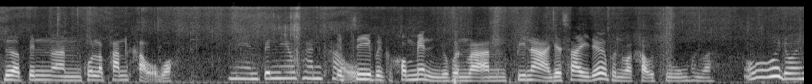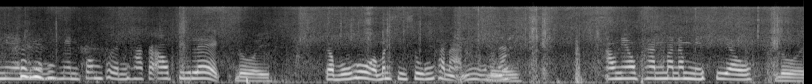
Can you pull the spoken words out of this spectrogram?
เหลือเป็นอันคนละพันเข่าบ่แม่นเป็นแนวพันธุ์เขา FC เป็นก็คอมเมนต์อยู่เพิ่นว่าอันปีหน้าจะใส่เด้อเพิ่นว่าเขาสูงเพิ่นว่าโอ้ยโดยแม่นแม่นแม่นความเพิ่นหาก็เอาปีแรกโดยกับบ่ฮู้ว่ามันสิสูงขนาดนี้โดนะยเอาแนวพันธุ์มานำเมเซียว โดย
